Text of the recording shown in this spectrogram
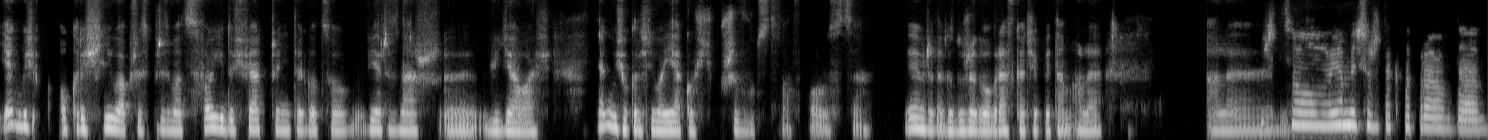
jak byś określiła przez pryzmat swoich doświadczeń i tego, co wiesz, znasz, yy, widziałaś, jak byś określiła jakość przywództwa w Polsce? Wiem, że tak z dużego obrazka Cię pytam, ale ale. Wiesz co, ja myślę, że tak naprawdę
